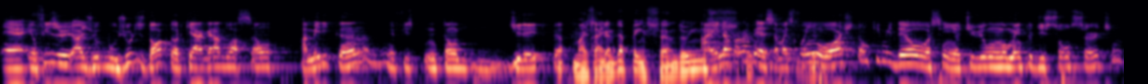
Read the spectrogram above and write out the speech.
É, eu fiz o, o Juris Doctor, que é a graduação americana. Eu fiz, então, direito. Pela... Mas ainda pensando em. Ainda com a cabeça, mas foi em Washington que me deu, assim, eu tive um momento de soul searching.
